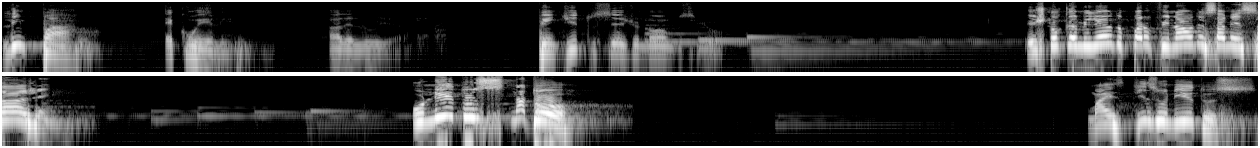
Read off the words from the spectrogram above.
limpar é com Ele. Aleluia. Bendito seja o nome do Senhor. Estou caminhando para o final dessa mensagem. Unidos na dor. Mas desunidos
